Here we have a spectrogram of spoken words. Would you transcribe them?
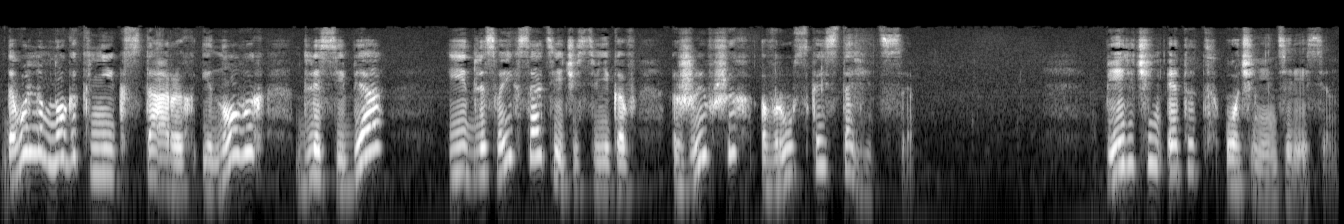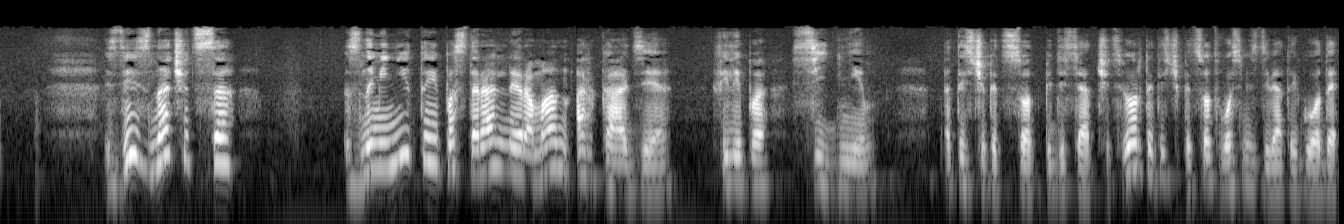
довольно много книг старых и новых для себя и для своих соотечественников, живших в русской столице. Перечень этот очень интересен. Здесь значится знаменитый пасторальный роман «Аркадия» Филиппа Сидни, 1554-1589 годы,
